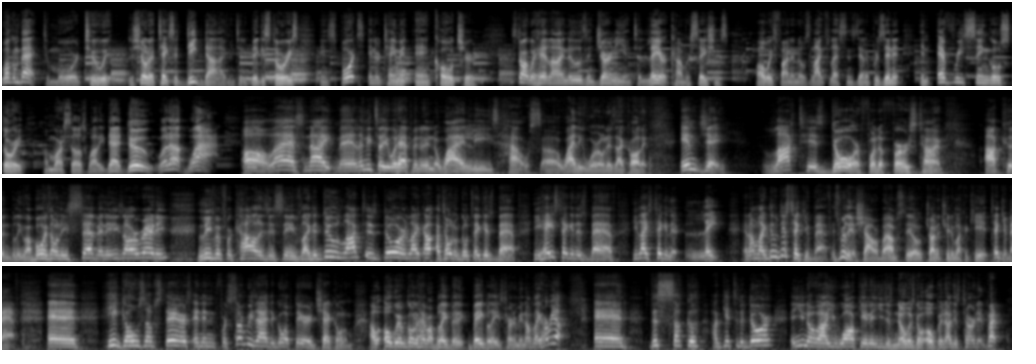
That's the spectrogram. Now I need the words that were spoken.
Welcome back to More to It, the show that takes a deep dive into the biggest stories in sports, entertainment, and culture. Start with headline news and journey into layered conversations, always finding those life lessons that are presented in every single story. I'm Marcellus Wiley. That dude, what up? Why? Oh, last night, man, let me tell you what happened in the Wiley's house, uh, Wiley world, as I call it. MJ locked his door for the first time. I couldn't believe it. my boy's only seven and he's already leaving for college. It seems like the dude locked his door. Like I, I told him, go take his bath. He hates taking his bath. He likes taking it late. And I'm like, dude, just take your bath. It's really a shower, but I'm still trying to treat him like a kid. Take your bath. And he goes upstairs, and then for some reason I had to go up there and check on him. I, oh, we are going to have our Beyblades tournament. I was like, hurry up. And this sucker, I get to the door, and you know how you walk in and you just know it's gonna open. I just turned it, but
